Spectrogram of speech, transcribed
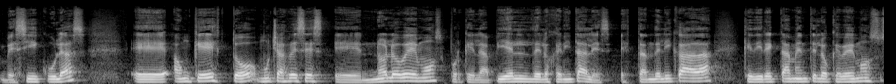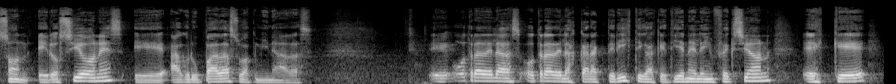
vesículas eh, aunque esto muchas veces eh, no lo vemos porque la piel de los genitales es tan delicada que directamente lo que vemos son erosiones eh, agrupadas o acminadas. otra, de las, otra de las características que tiene la infección es que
